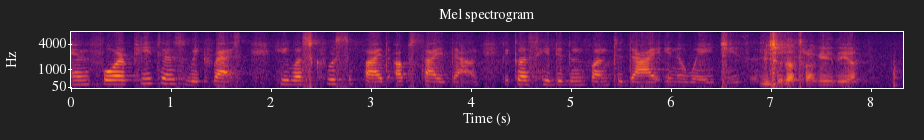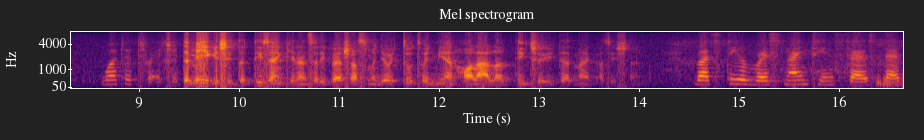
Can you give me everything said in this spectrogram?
And for Peter's request, he was crucified upside down because he didn't want to die in a way Jesus. Micsoda tragédia. What a tragedy. De mégis itt a 19. vers azt mondja, hogy tudd, hogy milyen halállal dicsőíted meg az Isten. But still verse 19 says that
